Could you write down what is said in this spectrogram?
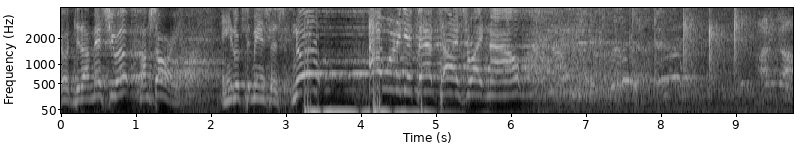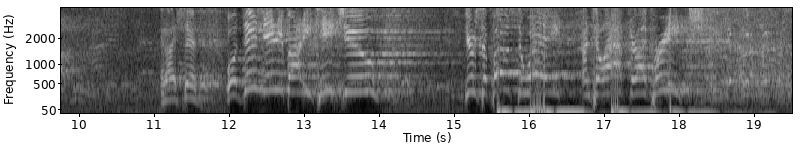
oh, Did I mess you up? I'm sorry. And he looks at me and says, No, I want to get baptized right now. And I said, Well, didn't anybody teach you? You're supposed to wait until after I preach.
